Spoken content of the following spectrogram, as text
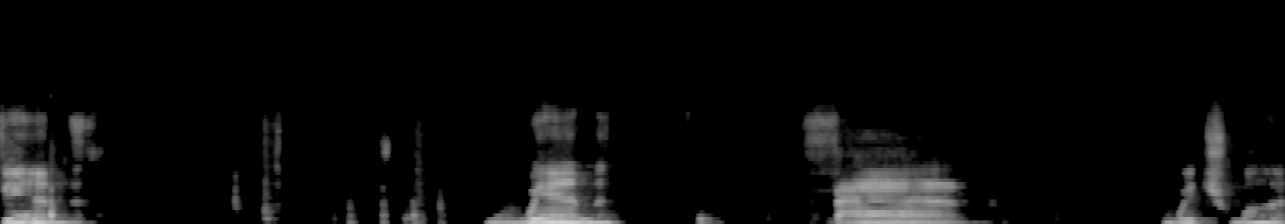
fin. Win, fan. Which one?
